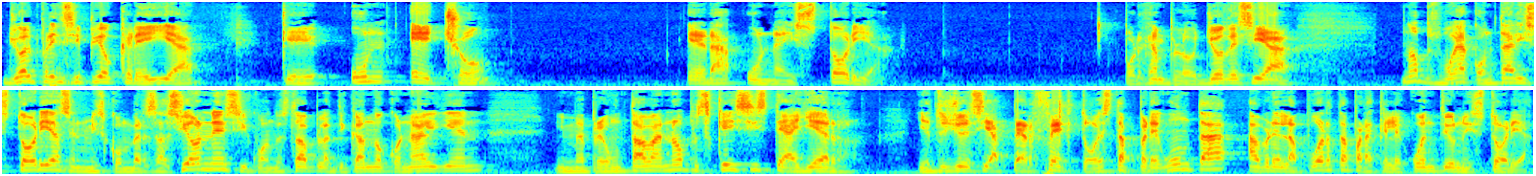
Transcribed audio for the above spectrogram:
yo al principio creía que un hecho era una historia. Por ejemplo, yo decía, no, pues voy a contar historias en mis conversaciones y cuando estaba platicando con alguien y me preguntaba, no, pues ¿qué hiciste ayer? Y entonces yo decía, perfecto, esta pregunta abre la puerta para que le cuente una historia.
